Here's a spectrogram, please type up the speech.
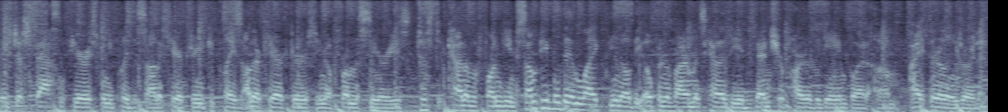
It was just fast and furious when you played the Sonic character. You could play as other characters, you know, from the series. Just kind of a fun game. Some people didn't like, you know, the open environments, kind of the adventure part of the game, but um, I thoroughly enjoyed it.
